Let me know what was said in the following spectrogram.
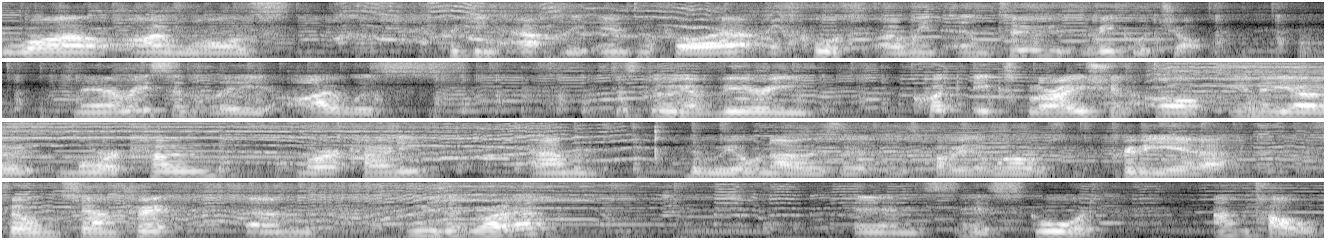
while I was picking up the amplifier, of course I went into the record shop. Now recently I was just doing a very quick exploration of Ennio Morricone, Morricone um, who we all know is, a, is probably the world's premier film soundtrack um, music writer and has scored untold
